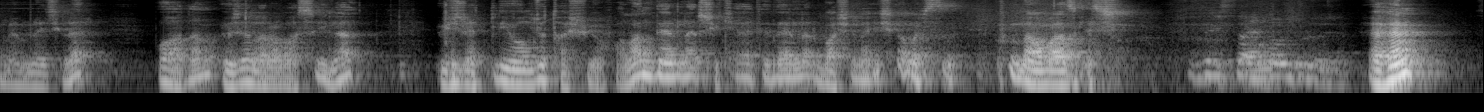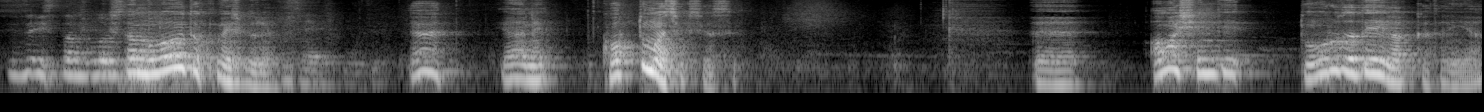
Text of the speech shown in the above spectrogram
bilmem neciler. Bu adam özel arabasıyla ücretli yolcu taşıyor falan derler, şikayet ederler. Başına iş alırsın. Bundan vazgeç. Siz de İstanbul'a uydunuz hocam. Efendim? Siz de İstanbul'a. İstanbul'a uyduk mecburen. Evet. Yani korktum açıkçası. Ee, ama şimdi doğru da değil hakikaten ya.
